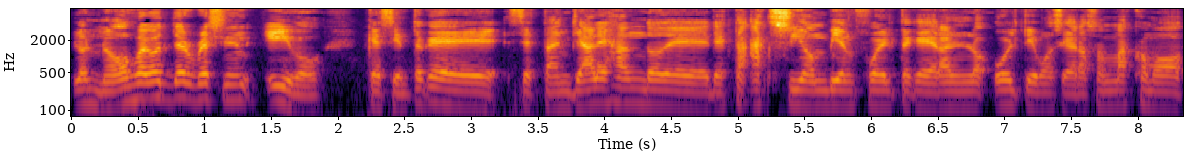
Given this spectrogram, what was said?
los nuevos juegos de Resident Evil que siento que se están ya alejando de, esta acción bien fuerte que eran los últimos y ahora son más como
